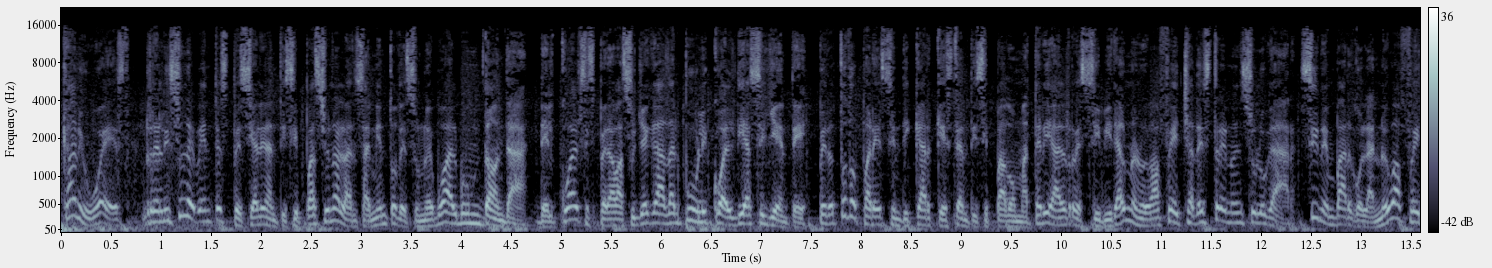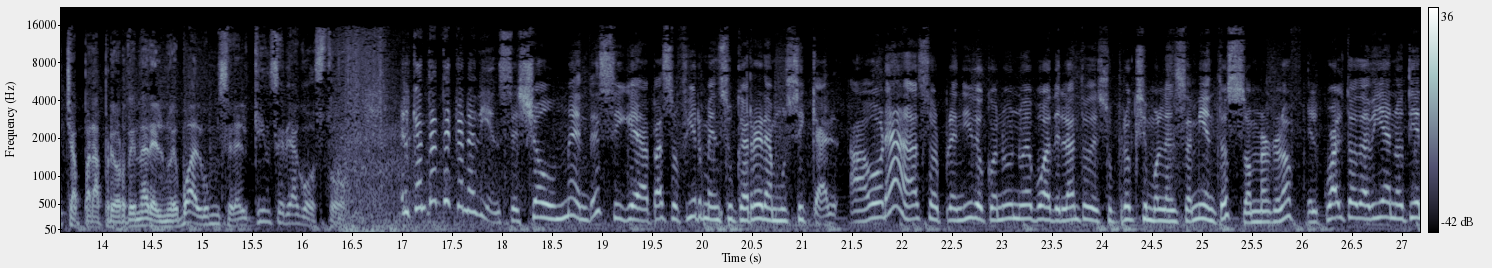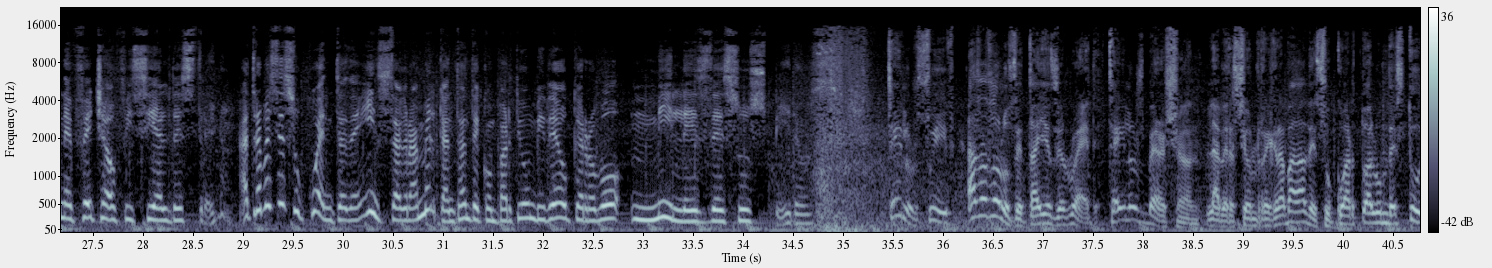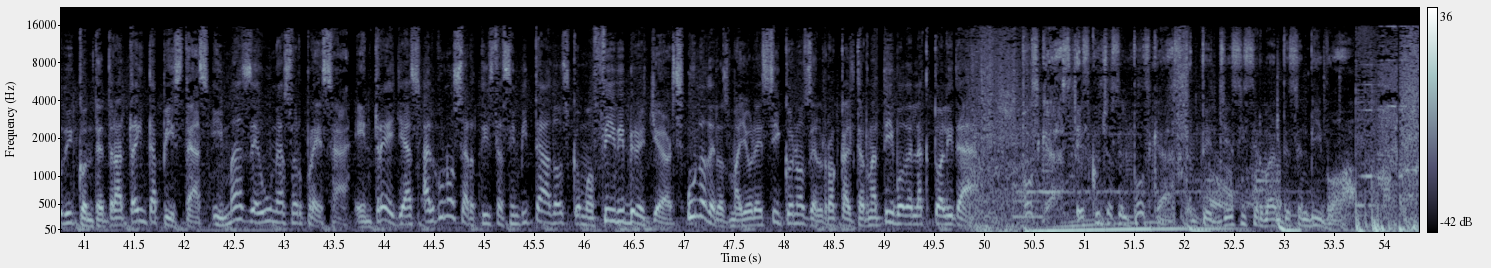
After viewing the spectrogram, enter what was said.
Kanye West realizó un evento especial en anticipación al lanzamiento de su nuevo álbum Donda, del cual se esperaba su llegada al público al día siguiente, pero todo parece indicar que este anticipado material recibirá una nueva fecha de estreno en su lugar. Sin embargo, la nueva fecha para preordenar el nuevo álbum será el 15 de agosto. El cantante canadiense Shawn Mendes sigue a paso firme en su carrera musical. Ahora ha sorprendido con un nuevo adelanto de su próximo lanzamiento, Summer Love, el cual todavía no tiene fecha oficial de estreno. A través de su cuenta de Instagram, el cantante compartió un video que robó miles de suspiros. Taylor Swift ha dado los detalles de Red, Taylor's Version, la versión regrabada de su cuarto álbum de estudio y contendrá 30 pistas y más de una sorpresa, entre ellas algunos artistas invitados como Phoebe Bridgers, uno de los mayores íconos del rock alternativo de la actualidad. Podcast. Escuchas el podcast de Jesse Cervantes en vivo.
